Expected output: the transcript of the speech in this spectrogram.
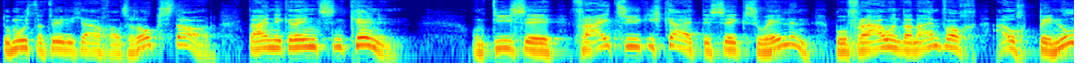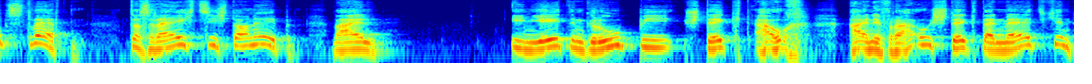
Du musst natürlich auch als Rockstar deine Grenzen kennen. Und diese Freizügigkeit des Sexuellen, wo Frauen dann einfach auch benutzt werden, das reicht sich daneben, weil in jedem Groupie steckt auch eine Frau, steckt ein Mädchen,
